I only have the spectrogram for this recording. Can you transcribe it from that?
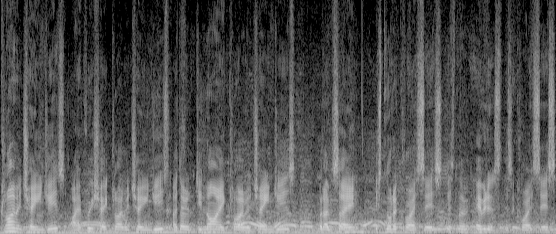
Climate changes. I appreciate climate changes. I don't deny climate changes, but I'm saying it's not a crisis. There's no evidence that there's a crisis.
